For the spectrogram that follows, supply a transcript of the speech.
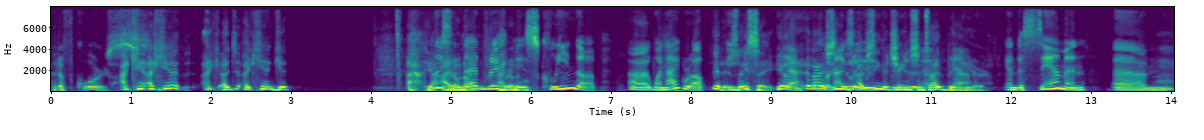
But of course, I can't. I can't. I, I, I can't get. Yeah, I Listen, don't know. that I river don't know. is cleaned up. Uh, when I grew up, It is, you- they say. Yeah, and I've seen I this- grew- I've seen the change since. I've been here. And the salmon um,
